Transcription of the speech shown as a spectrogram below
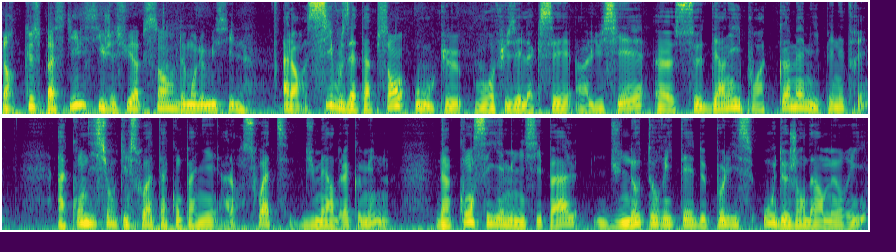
Alors que se passe-t-il si je suis absent de mon domicile? Alors, si vous êtes absent ou que vous refusez l'accès à l'huissier, euh, ce dernier il pourra quand même y pénétrer, à condition qu'il soit accompagné, alors soit du maire de la commune, d'un conseiller municipal, d'une autorité de police ou de gendarmerie,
